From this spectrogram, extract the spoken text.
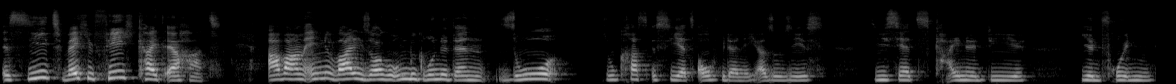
es sieht, welche Fähigkeit er hat. Aber am Ende war die Sorge unbegründet, denn so, so krass ist sie jetzt auch wieder nicht. Also sie ist, sie ist jetzt keine, die ihren Freunden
